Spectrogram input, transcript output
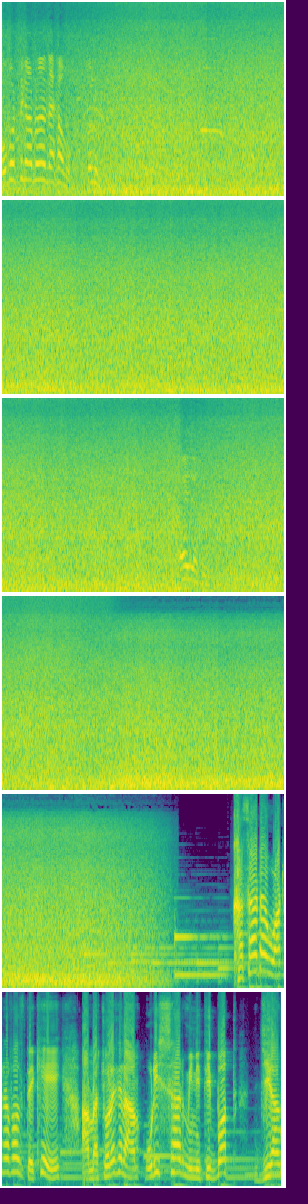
ওপর থেকে আপনাদের দেখাবো। চলুন। এই দেখুন। খাসাডা ওয়াটারফলস দেখে আমরা চলে গেলাম উড়িষ্যার মিনি তিব্বত জিরাং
